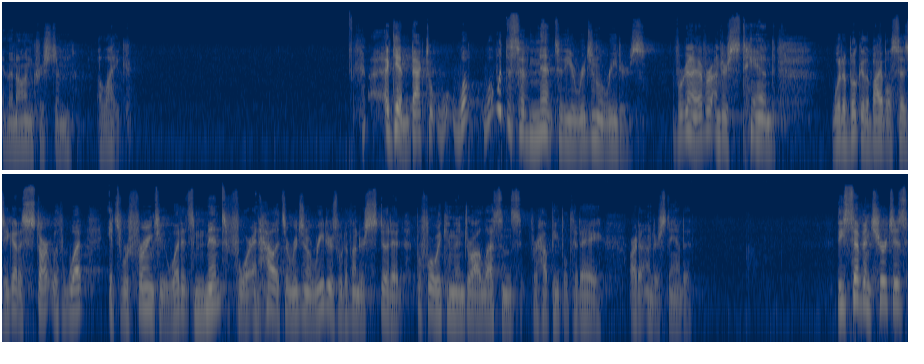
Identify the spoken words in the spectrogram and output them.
and the non Christian alike. Again, back to what, what would this have meant to the original readers? If we're going to ever understand what a book of the Bible says, you've got to start with what it's referring to, what it's meant for, and how its original readers would have understood it before we can then draw lessons for how people today are to understand it. These seven churches,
